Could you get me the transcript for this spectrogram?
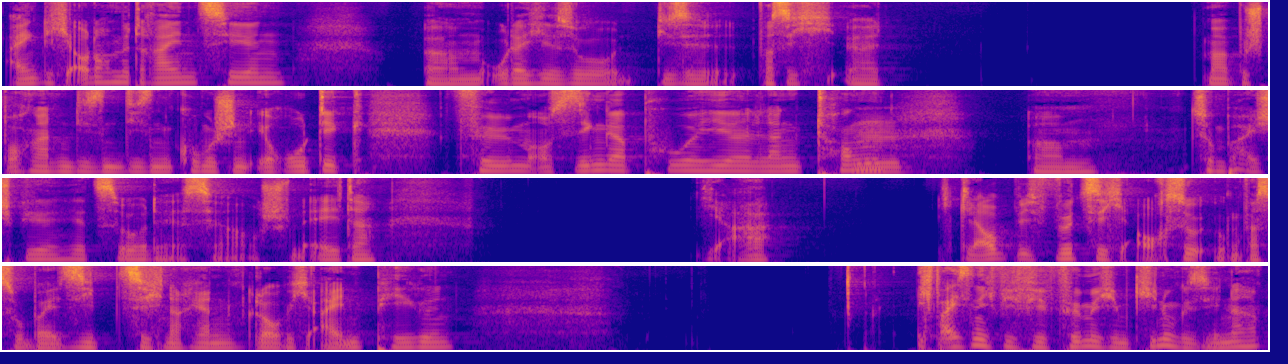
eigentlich auch noch mit reinzählen. Ähm, oder hier so diese, was ich äh, mal besprochen hatten, diesen, diesen komischen Erotikfilm aus Singapur hier, Lang Tong. Mhm. Ähm, zum Beispiel jetzt so, der ist ja auch schon älter. Ja, ich glaube, ich würde sich auch so irgendwas so bei 70 nachher, glaube ich, einpegeln. Ich weiß nicht, wie viele Filme ich im Kino gesehen habe.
